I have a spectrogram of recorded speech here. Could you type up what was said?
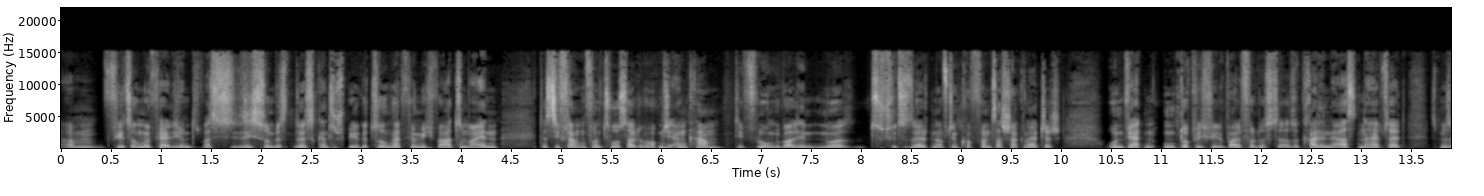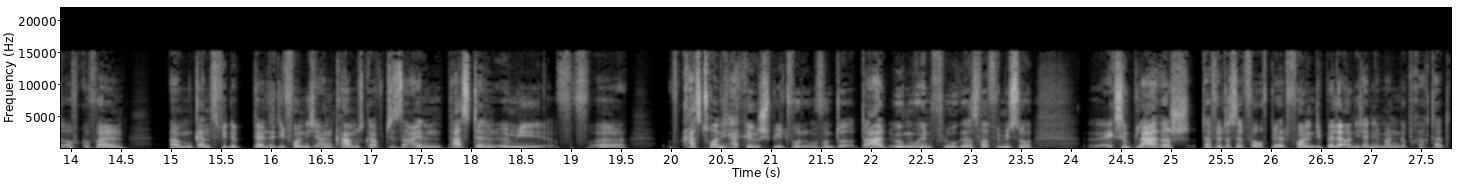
ähm, viel zu ungefährlich und was sich so ein bisschen das ganze Spiel gezogen hat für mich war zum einen, dass die Flanken von Zosa halt überhaupt nicht ankamen. Die flogen überall hinten nur zu viel zu selten auf den Kopf von Sascha Glajcic und wir hatten unglaublich viele Ballverluste. Also gerade in der ersten Halbzeit ist mir das aufgefallen, ähm, ganz viele Pelle, die vorne nicht ankamen. Es gab diesen einen Pass, der dann irgendwie äh, Castro an die Hacke gespielt wurde und von da halt irgendwo hinflog. Das war für mich so äh, exemplarisch dafür, dass der VfB halt vorne die Bälle auch nicht an den Mann gebracht hat.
